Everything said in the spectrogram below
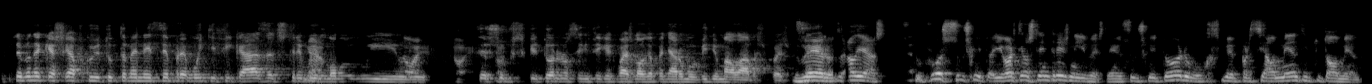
Percebo onde é que quer chegar, porque o YouTube também nem sempre é muito eficaz a distribuir não. logo e não o, é. Ser subscritor não significa que vais logo apanhar o meu vídeo mal abres depois. Zero. Aliás, se tu fores subscritor, e agora eles têm três níveis: tem o subscritor, o receber parcialmente e totalmente.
